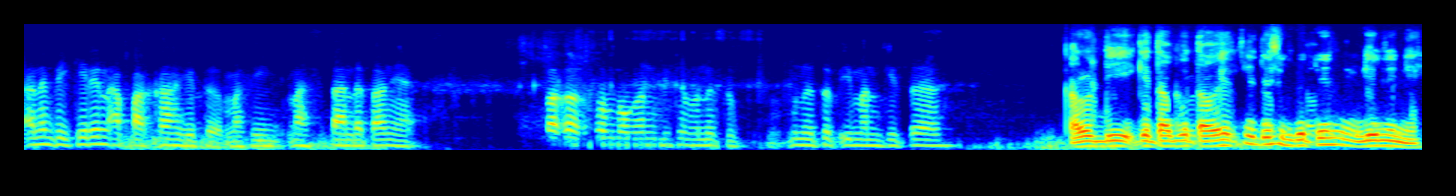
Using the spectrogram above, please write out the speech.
aneh pikirin apakah gitu, masih masih tanda tanya. Apakah kesombongan bisa menutup menutup iman kita? kalau di kitab tauhid itu disebutin gini nih.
